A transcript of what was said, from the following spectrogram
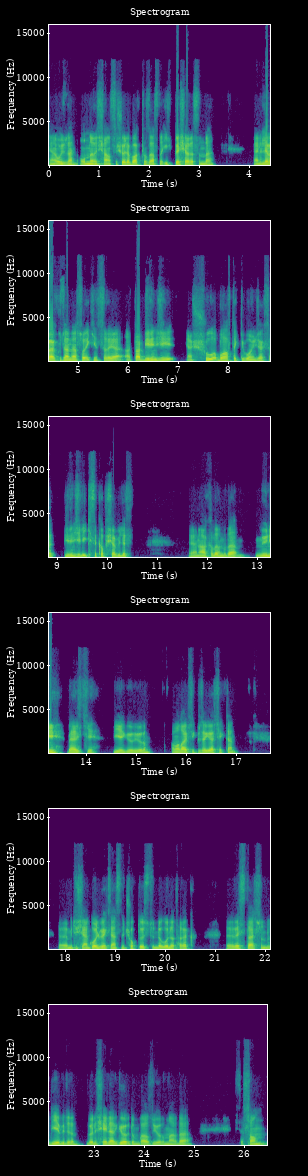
yani o yüzden onların şansı. Şöyle baktığınız aslında ilk 5 arasında yani Leverkusen'den sonra ikinci sıraya hatta birinciyi yani şu bu haftaki gibi oynayacaksak birincili ikisi kapışabilir. Yani arkalarında da Münih belki diye görüyorum. Ama Leipzig bize gerçekten e, müthiş yani gol beklentisinin çok da üstünde gol atarak e, resital sundu diyebilirim. Böyle şeyler gördüm bazı yorumlarda. İşte son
